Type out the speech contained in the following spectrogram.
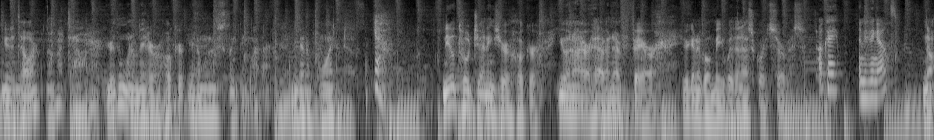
You gonna tell her? I'm not telling her. You're the one who made her a hooker. You're the one who's sleeping with her. You got a point. Yeah. Neal told Jennings you're a hooker. You and I are having an affair. You're gonna go meet with an escort service. Okay. Anything else? No.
